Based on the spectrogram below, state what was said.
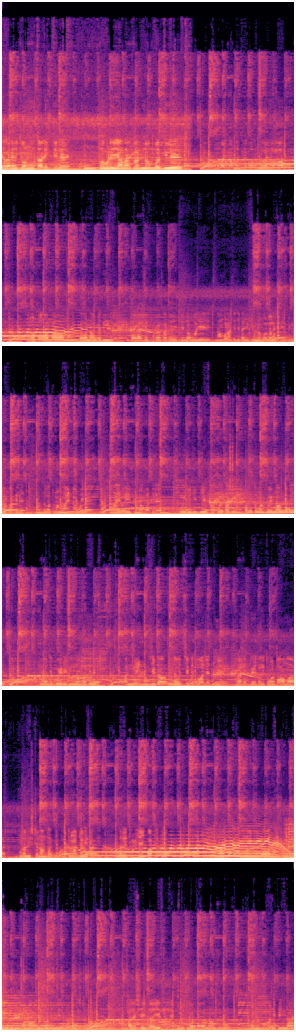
এখানে জন্ম তারিখ দিলে তারপরে আধার কার্ড নাম্বার দিলে বাবার নামটা দিলে বাবার যে ভোটার কার্ডে যে নাম্বার নাম্বার আছে যেটা এপিন নাম্বার বলে দিলে তারপর তোমার মায়ের নাম দিলে মায়েরও এপিন নাম্বার দিলে, তুমি যদি বিয়ে করে থাকে, তাহলে তোমার বইয়ের নাম দেবে ঠিক আছে, বইয়ের এপিন নাম্বার দিলে। আর মেন যেটা, এটা হচ্ছে কি দু হাজার দুয়ে দু হাজার দুয়ে যদি তোমার বাবা মার ভোটার লিস্টে নাম থাকে তোমার যদি থাকে, তাহলে তুমি এই তাহলে সেইটাই করে তোমার বাবার নাম দেবে তোমার বাবার নাম,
